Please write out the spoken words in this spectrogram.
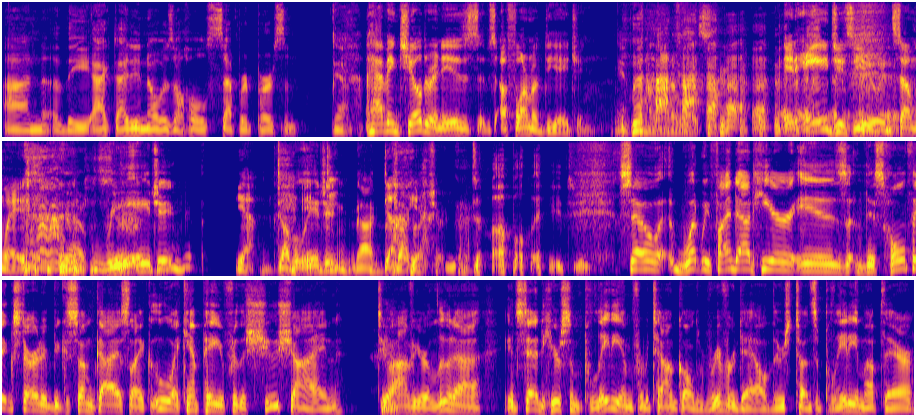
on the act. I didn't know it was a whole separate person. Yeah. having children is a form of de aging. In a lot of ways, it ages you in some ways. Yeah. Re aging? Yeah, Double aging? Not, not yeah. sure. Double aging. So what we find out here is this whole thing started because some guy's like, "Ooh, I can't pay you for the shoe shine." To Javier Luna. Instead, here's some palladium from a town called Riverdale. There's tons of palladium up there.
